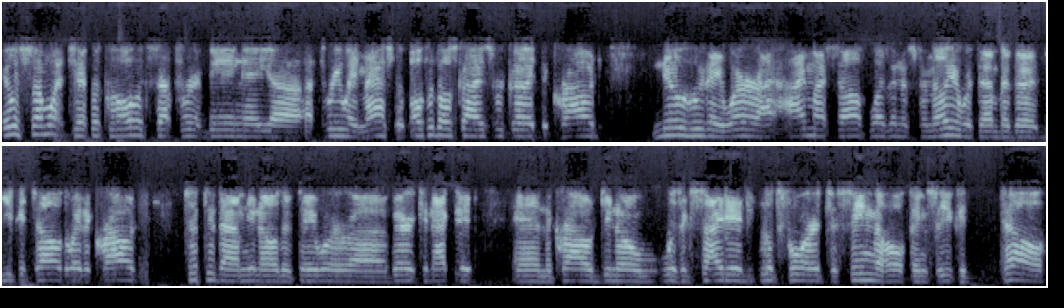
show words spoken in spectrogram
it was somewhat typical, except for it being a uh, a three way match. But both of those guys were good. The crowd knew who they were. I, I myself wasn't as familiar with them, but the you could tell the way the crowd took to them. You know that they were uh, very connected, and the crowd you know was excited, looked forward to seeing the whole thing. So you could tell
